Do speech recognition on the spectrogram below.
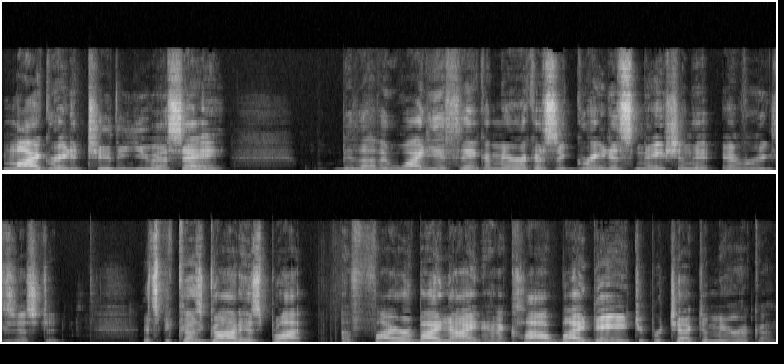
migrated to the USA. Beloved, why do you think America is the greatest nation that ever existed? It's because God has brought a fire by night and a cloud by day to protect America.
